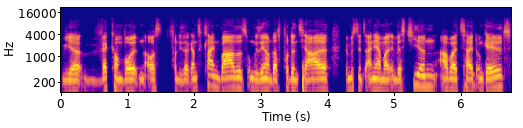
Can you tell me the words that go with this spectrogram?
wir wegkommen wollten aus, von dieser ganz kleinen Basis und gesehen haben, das Potenzial, wir müssen jetzt ein Jahr mal investieren, Arbeit, Zeit und Geld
